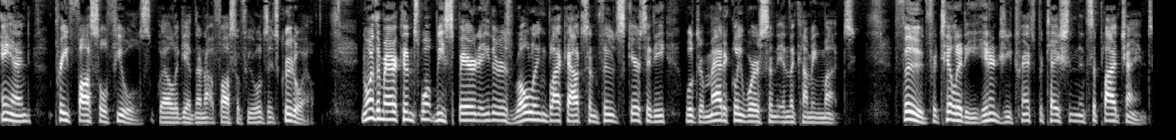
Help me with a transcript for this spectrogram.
and pre fossil fuels. Well, again, they're not fossil fuels, it's crude oil. North Americans won't be spared either as rolling blackouts and food scarcity will dramatically worsen in the coming months. Food, fertility, energy, transportation, and supply chains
